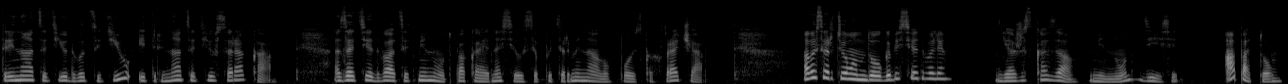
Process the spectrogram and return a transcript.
13.20 и 13.40. За те 20 минут, пока я носился по терминалу в поисках врача. А вы с Артемом долго беседовали? Я же сказал, минут десять. А потом?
